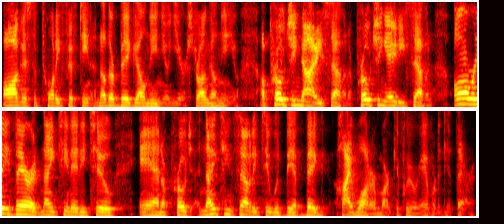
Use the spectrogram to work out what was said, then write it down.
August of 2015, another big El Nino year, strong El Nino, approaching 97, approaching 87, already there at 1982, and approach 1972 would be a big high water mark if we were able to get there.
